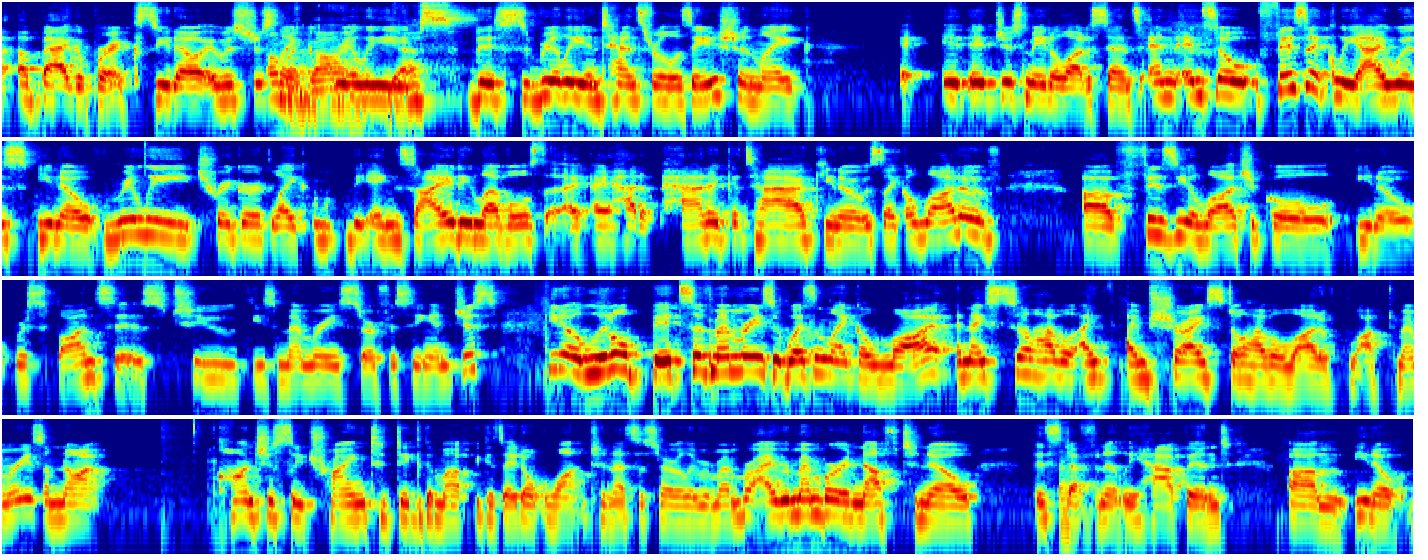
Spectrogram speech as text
a, bag of bricks. You know, it was just oh like really yes. this really intense realization. Like it, it just made a lot of sense. And and so physically, I was you know really triggered. Like the anxiety levels. I, I had a panic attack. You know, it was like a lot of uh, physiological, you know, responses to these memories surfacing, and just you know, little bits of memories. It wasn't like a lot, and I still have. I, I'm sure I still have a lot of blocked memories. I'm not consciously trying to dig them up because I don't want to necessarily remember. I remember enough to know this definitely happened. Um, you know,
